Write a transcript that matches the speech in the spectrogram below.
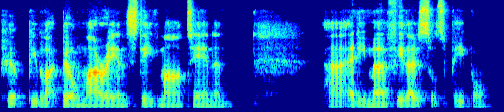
people like Bill Murray and Steve Martin and uh, Eddie Murphy, those sorts of people.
